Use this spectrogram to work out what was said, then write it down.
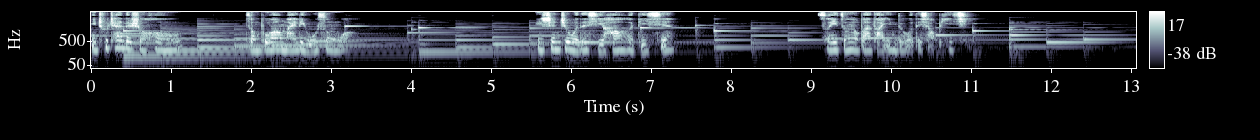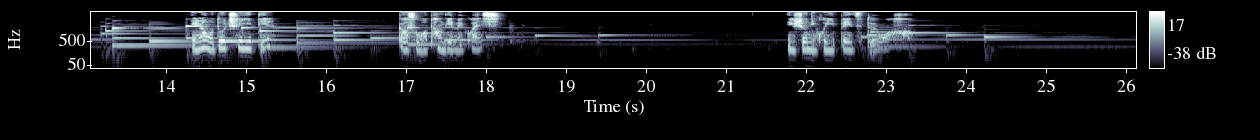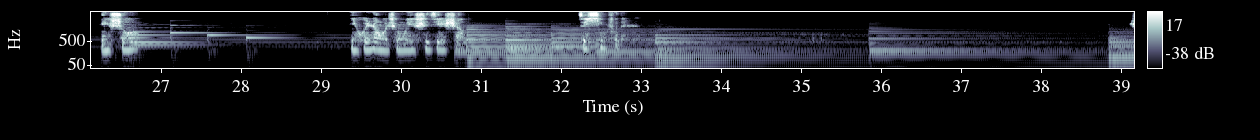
你出差的时候，总不忘买礼物送我。你深知我的喜好和底线，所以总有办法应对我的小脾气。你让我多吃一点。告诉我胖点没关系。你说你会一辈子对我好。你说你会让我成为世界上最幸福的人。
